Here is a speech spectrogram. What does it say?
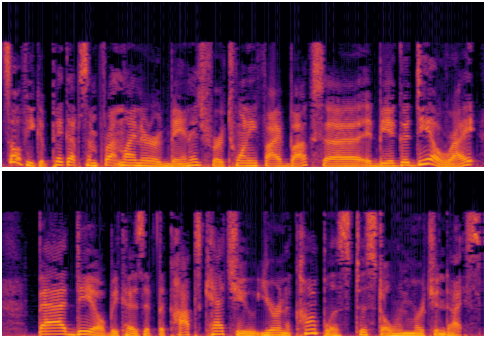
So if you could pick up some Frontline or Advantage for 25 bucks, uh, it'd be a good good deal, right? Bad deal, because if the cops catch you, you're an accomplice to stolen merchandise.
